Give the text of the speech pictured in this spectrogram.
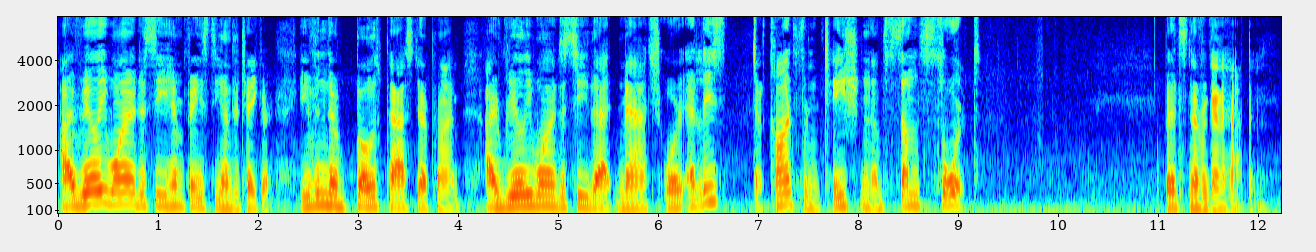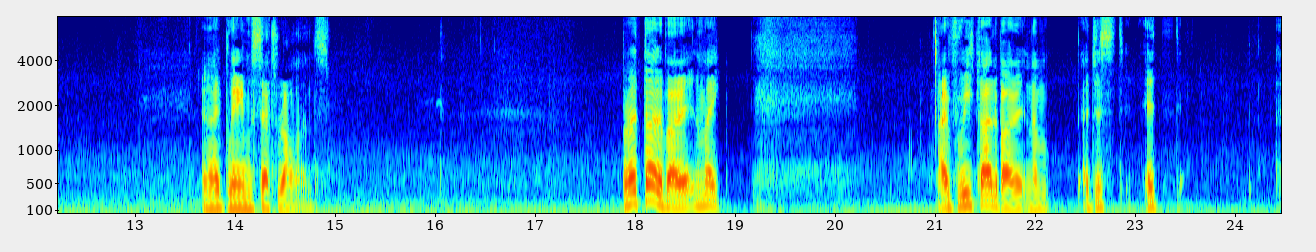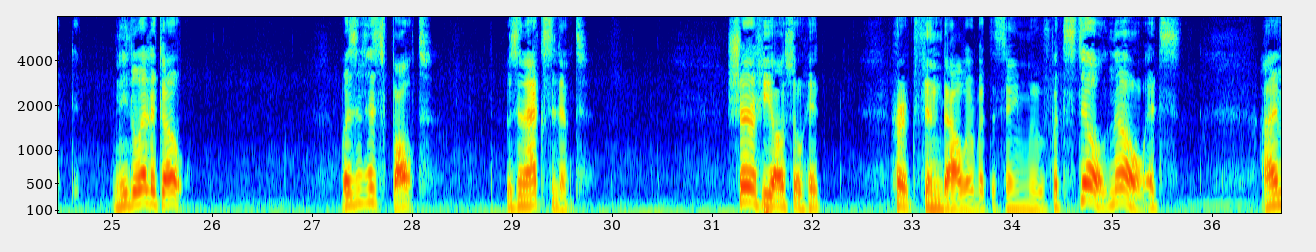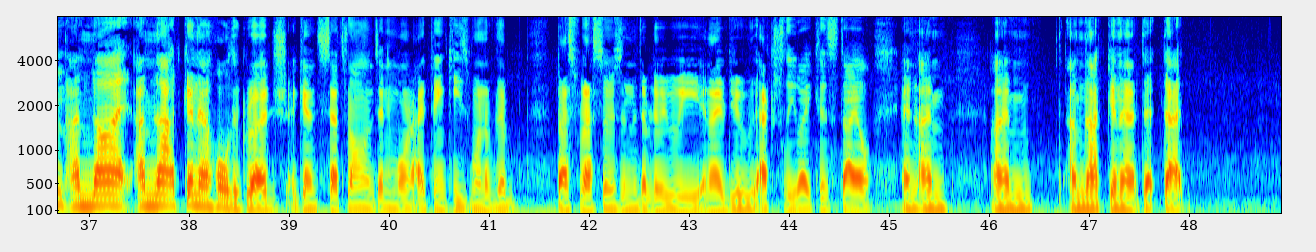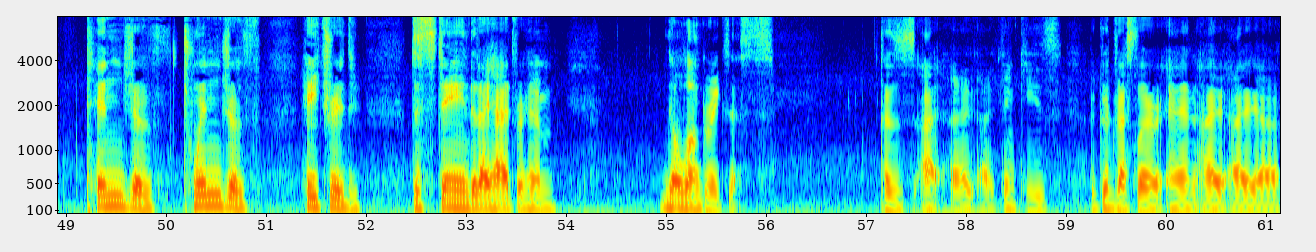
I really wanted to see him face The Undertaker, even they're both past their prime. I really wanted to see that match, or at least a confrontation of some sort. But it's never going to happen. And I blame Seth Rollins. But I thought about it, and I'm like, I've rethought about it, and I'm, I just, it, need to let it go. Wasn't his fault. It was an accident. Sure, he also hit hurt Finn Balor with the same move, but still, no. It's I'm I'm not I'm not gonna hold a grudge against Seth Rollins anymore. I think he's one of the best wrestlers in the WWE, and I do actually like his style. And I'm I'm I'm not gonna that that pinge of twinge of hatred, disdain that I had for him no longer exists because I, I, I think he's a good wrestler and I, I uh,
